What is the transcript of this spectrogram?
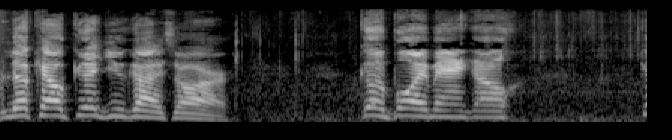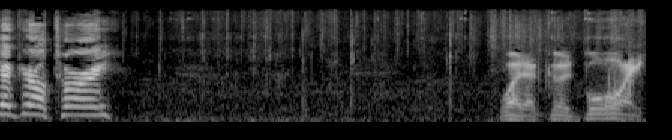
Look how good you guys are. Good boy, Mango. Good girl, Tori. What a good boy.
